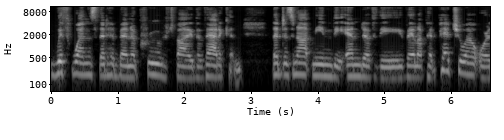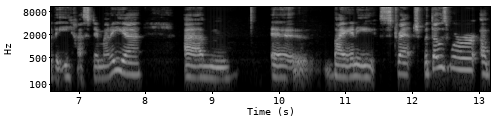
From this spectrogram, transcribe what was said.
with ones that had been approved by the Vatican. That does not mean the end of the Vela Perpetua or the Hijas de Maria. Um, uh, by any stretch, but those were uh,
